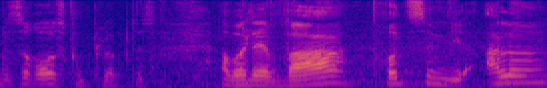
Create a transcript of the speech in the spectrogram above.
bis er rausgeploppt ist. Aber der war trotzdem wie alle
